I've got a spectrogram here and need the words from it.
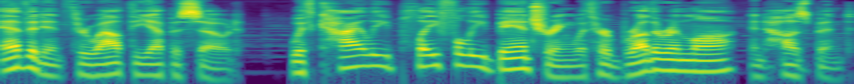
evident throughout the episode, with Kylie playfully bantering with her brother-in-law and husband.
